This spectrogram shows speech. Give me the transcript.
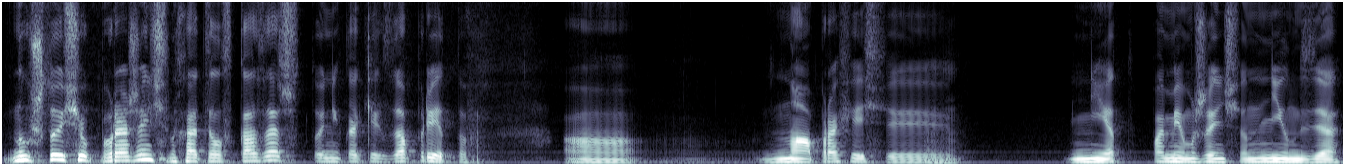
ну, что еще про женщин хотел сказать, что никаких запретов а, на профессии угу. нет, помимо женщин ниндзя.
